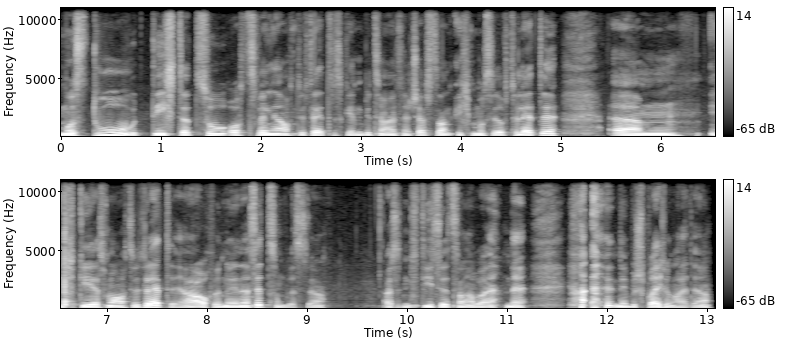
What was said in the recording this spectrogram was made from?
musst du dich dazu auch zwingen, auf die Toilette zu gehen. Beziehungsweise den Chef sagen, ich muss hier auf Toilette, ähm, ich gehe jetzt mal auf die Toilette. Ja, auch wenn du in einer Sitzung bist. Ja, also nicht die Sitzung, aber eine, eine Besprechung halt. Ja,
